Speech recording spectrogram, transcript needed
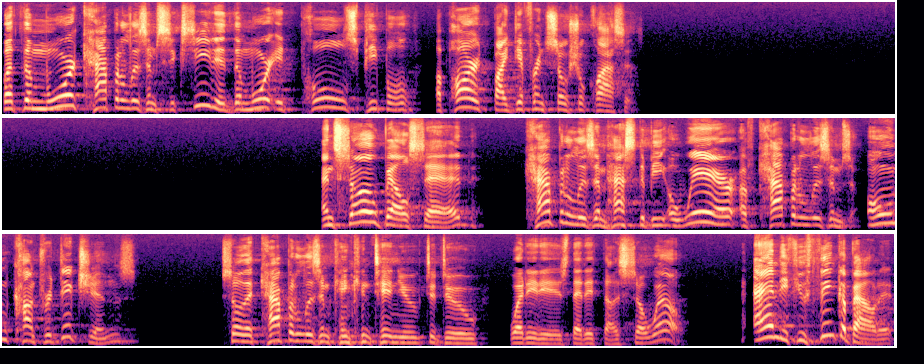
But the more capitalism succeeded, the more it pulls people apart by different social classes. And so, Bell said, capitalism has to be aware of capitalism's own contradictions so that capitalism can continue to do what it is that it does so well. And if you think about it,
